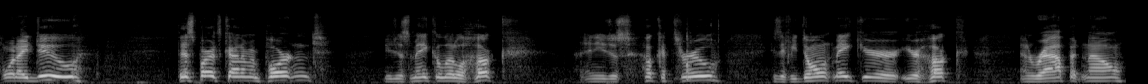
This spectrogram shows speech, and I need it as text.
what I do, this part's kind of important. You just make a little hook and you just hook it through. Because if you don't make your, your hook and wrap it now,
